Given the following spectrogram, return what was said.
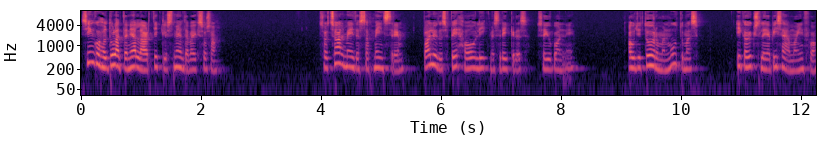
siinkohal tuletan jälle artiklist meelde väikse osa. sotsiaalmeediast saab mainstream, paljudes WHO liikmesriikides see juba on nii. auditoorium on muutumas, igaüks leiab ise oma info,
